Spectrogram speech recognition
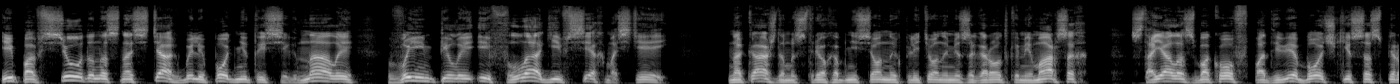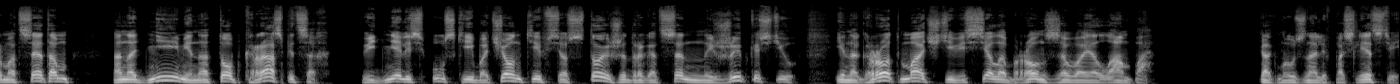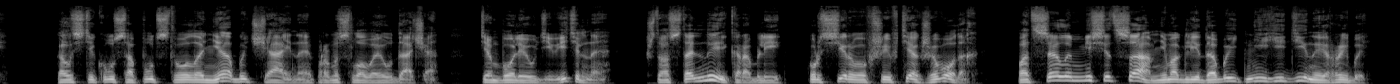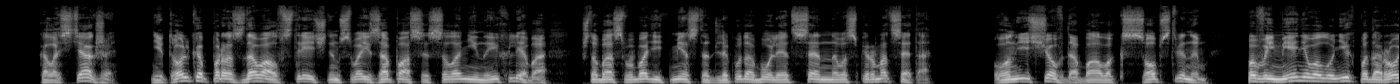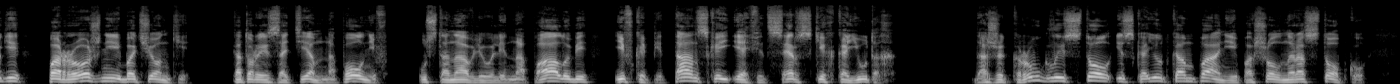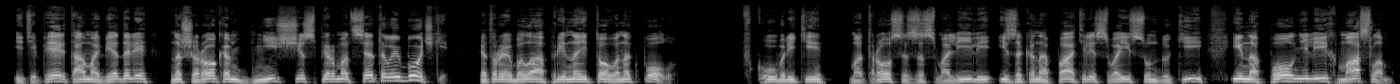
и повсюду на снастях были подняты сигналы, вымпелы и флаги всех мастей. На каждом из трех обнесенных плетеными загородками Марсах стояло с боков по две бочки со спермацетом, а над ними, на топ-краспицах, виднелись узкие бочонки все с той же драгоценной жидкостью, и на грот мачте висела бронзовая лампа. Как мы узнали впоследствии, Холостяку сопутствовала необычайная промысловая удача, тем более удивительная, что остальные корабли, курсировавшие в тех же водах, по целым месяцам не могли добыть ни единой рыбы. Холостяк же не только пораздавал встречным свои запасы солонины и хлеба, чтобы освободить место для куда более ценного спермацета, он еще вдобавок к собственным повыменивал у них по дороге порожние бочонки, которые затем, наполнив, устанавливали на палубе и в капитанской и офицерских каютах. Даже круглый стол из кают-компании пошел на растопку, и теперь там обедали на широком днище спермацетовой бочки, которая была принайтована к полу. В кубрике матросы засмолили и законопатили свои сундуки и наполнили их маслом.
